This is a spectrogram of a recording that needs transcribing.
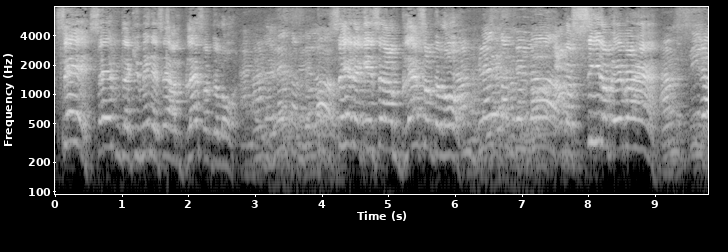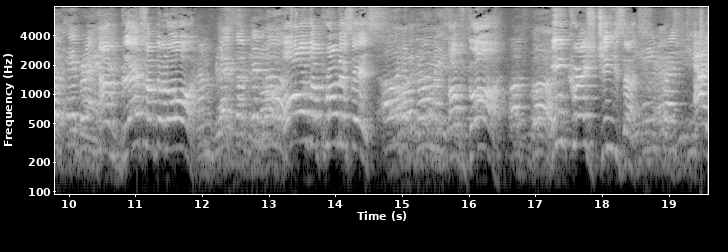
Say it. Say it like you mean it. Say, I'm blessed of the Lord. I'm blessed of the Lord. Say it again. Say, I'm blessed of the Lord. I'm blessed of the Lord. I'm a seed of Abraham. I'm seed of Abraham. I'm blessed of the Lord. I'm blessed of the Lord. All the promises All the promises of God of God in Christ Jesus in Christ Jesus are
